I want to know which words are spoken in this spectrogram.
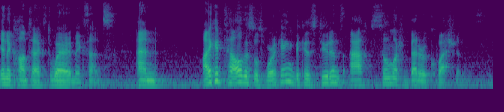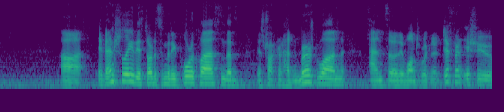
in a context where it makes sense. And I could tell this was working because students asked so much better questions. Uh, eventually, they started submitting pull requests, and the instructor hadn't merged one, and so they wanted to work on a different issue.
